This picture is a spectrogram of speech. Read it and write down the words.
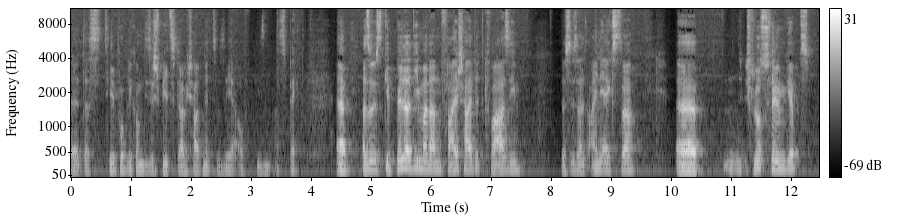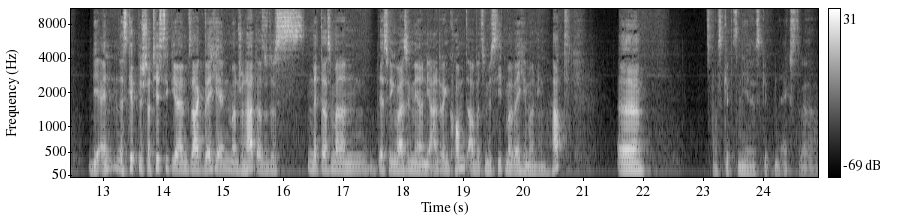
äh, das Zielpublikum dieses Spiels, glaube ich, schaut nicht so sehr auf diesen Aspekt. Äh, also es gibt Bilder, die man dann freischaltet quasi. Das ist als eine extra. Äh, Schlussfilm gibt's. Die Enden, es gibt eine Statistik, die einem sagt, welche Enden man schon hat. Also das nicht, dass man dann deswegen weiß, wie man an die anderen kommt, aber zumindest sieht man, welche man schon hat. Äh, was gibt's denn hier? Es gibt ein extra.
